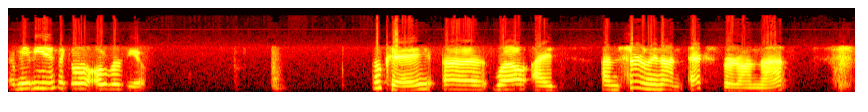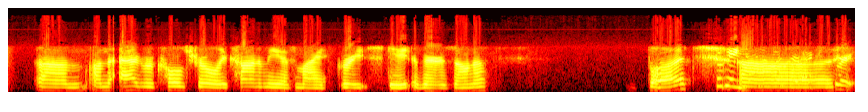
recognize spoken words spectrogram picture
So maybe just like a little overview. Okay. Uh, well, I I'm certainly not an expert on that. Um, on the agricultural economy of my great state of Arizona. But Okay, you're uh, an expert.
